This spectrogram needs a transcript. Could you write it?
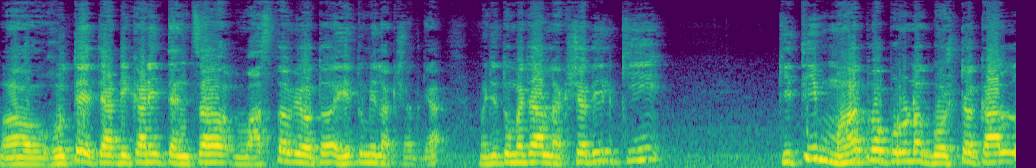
होते त्या ठिकाणी त्यांचं वास्तव्य होतं हे तुम्ही लक्षात घ्या. म्हणजे तुमच्या लक्षात येईल की किती महत्त्वपूर्ण गोष्ट काल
